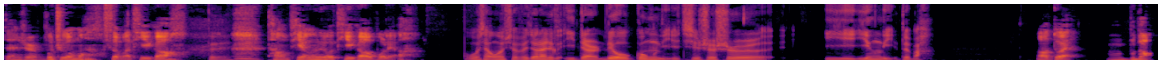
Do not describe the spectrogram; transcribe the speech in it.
但是不折磨怎么提高？对，躺平又提高不了。我想问雪飞教练，这个一点六公里其实是一英里对吧？哦，对，嗯，不到，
